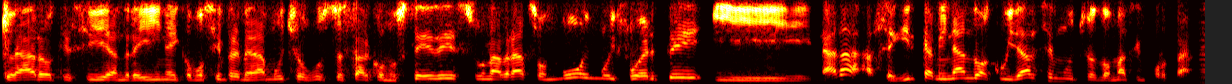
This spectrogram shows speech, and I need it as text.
Claro que sí, Andreina, y como siempre me da mucho gusto estar con ustedes. Un abrazo muy, muy fuerte y nada, a seguir caminando, a cuidarse mucho es lo más importante.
